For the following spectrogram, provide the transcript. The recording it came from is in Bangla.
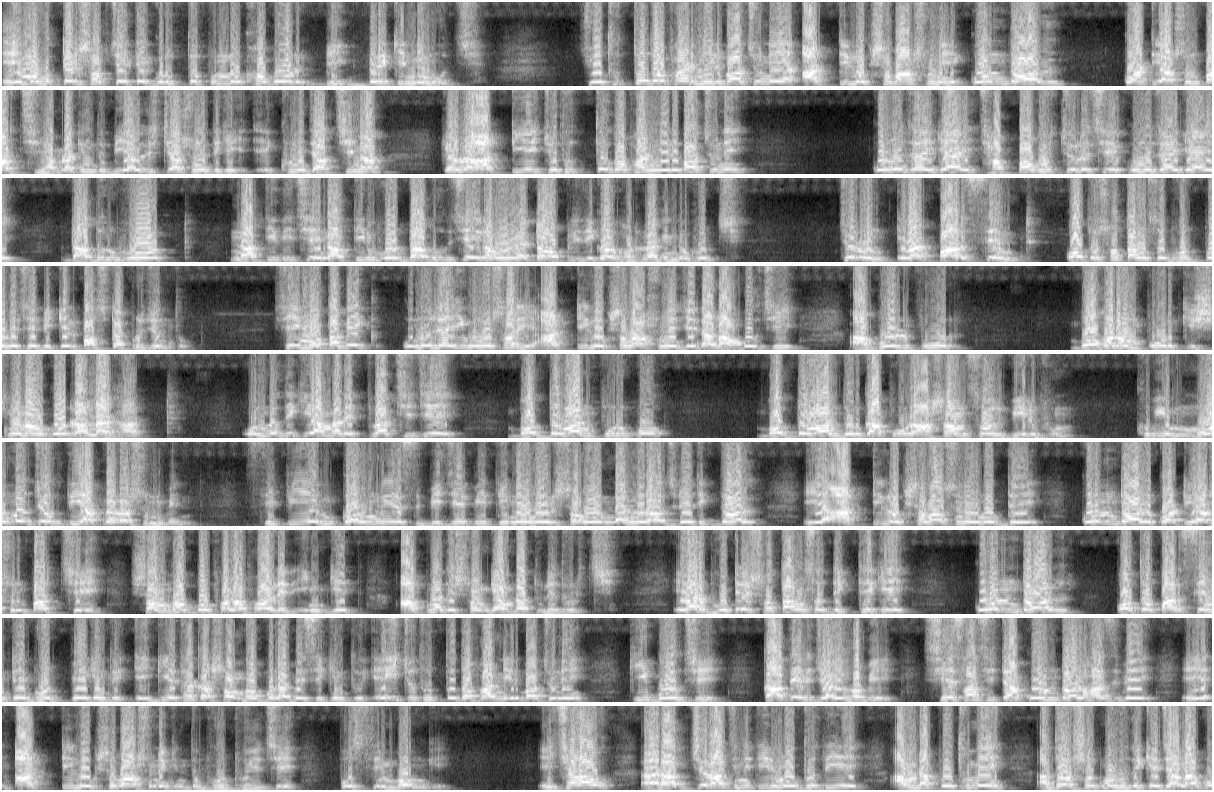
এই মুহূর্তের সবচাইতে গুরুত্বপূর্ণ খবর বিগ ব্রেকিং নিউজ। চতুর্থ দফার নির্বাচনে আটটি লোকসভা আসনে কোন দল কটি আসন পাচ্ছে? আমরা কিন্তু বিয়াল্লিশটি আসনের দিকে এক্ষুনি যাচ্ছি না। কেননা আটটি এই চতুর্থ দফার নির্বাচনে কোনো জায়গায় ছাপ্পা ভোট চলেছে, কোনো জায়গায় দাদুর ভোট, নাতি দিচ্ছে নাতির ভোট, দাদু দিচ্ছে এরকম একটা অপ্রীতিকর ঘটনা কিন্তু ঘটছে। চলুন, এবার পার্সেন্ট কত শতাংশ ভোট পড়েছে বিকেল পাঁচটা পর্যন্ত? সেই মোতাবেক অনুযায়ী অনুসারে আটটি লোকসভা আসনে যেটা নাম বলছি বোলপুর, বহরমপুর, কৃষ্ণনগর, রানাঘাট। অন্যদিকে আমরা দেখতে পাচ্ছি যে বর্ধমান পূর্ব, বর্ধমান, দুর্গাপুর, আসানসোল, বীরভূম। খুবই মনোযোগ দিয়ে আপনারা শুনবেন। সিপিএম, কংগ্রেস, বিজেপি, তৃণমূল সহ অন্যান্য রাজনৈতিক দল এই আটটি লোকসভা আসনের মধ্যে কোন দল কটি আসন পাচ্ছে, সম্ভাব্য ফলাফলের ইঙ্গিত আপনাদের সঙ্গে আমরা তুলে ধরছি। এবার ভোটের শতাংশ দিক থেকে কোন দল কত পার্সেন্টে ভোট পেয়ে কিন্তু এগিয়ে থাকা সম্ভাবনা বেশি কিন্তু এই চতুর্থ দফা নির্বাচনে কি বলছে? কাদের জয় হবে? শেষ হাসিটা কোন দল হাসবে? এই আটটি লোকসভা আসনে কিন্তু ভোট হয়েছে পশ্চিমবঙ্গে। এছাড়াও রাজ্য রাজনীতির মধ্য দিয়ে আমরা প্রথমে দর্শক বন্ধুদেরকে জানাব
